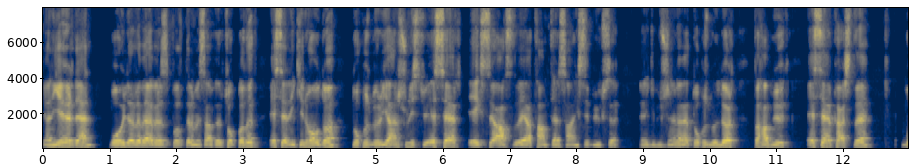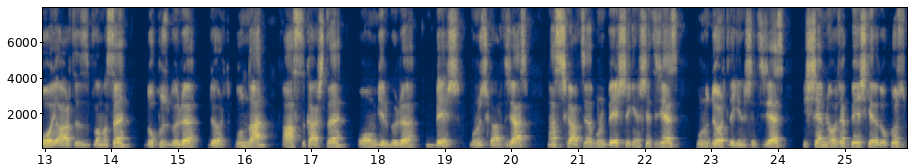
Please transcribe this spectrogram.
Yani yerden boylarla beraber zıpladıkları mesafeleri topladık. Eserinki ne oldu? 9 bölü yani şunu istiyor. Eser eksi aslı veya tam tersi hangisi büyükse e, gibi düşünelim. Evet 9 bölü 4 daha büyük. Eser kaçtı? Boy artı zıplaması 9 bölü 4. Bundan aslı kaçtı? 11 bölü 5. Bunu çıkartacağız. Nasıl çıkartacağız? Bunu 5 ile genişleteceğiz. Bunu 4 ile genişleteceğiz. İşlem ne olacak? 5 kere 9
